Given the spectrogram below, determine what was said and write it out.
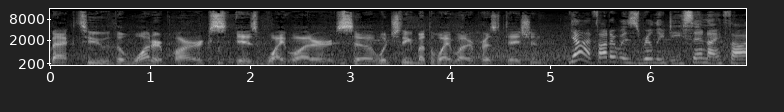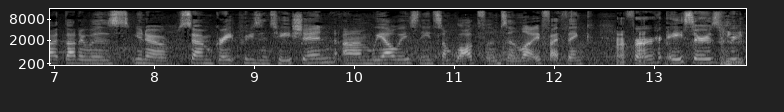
back to the water parks is Whitewater. So, what did you think about the Whitewater presentation? Yeah, I thought it was really decent. I thought that it was, you know, some great presentation. Um, we always need some log flumes in life. I think for acers, we,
